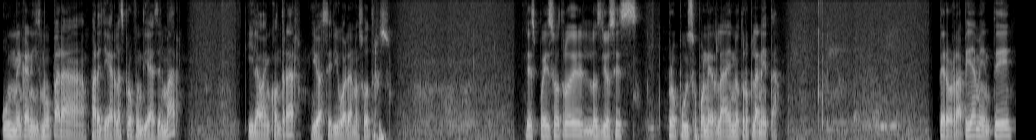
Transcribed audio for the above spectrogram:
un mecanismo para, para llegar a las profundidades del mar y la va a encontrar y va a ser igual a nosotros. Después otro de los dioses propuso ponerla en otro planeta. Pero rápidamente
